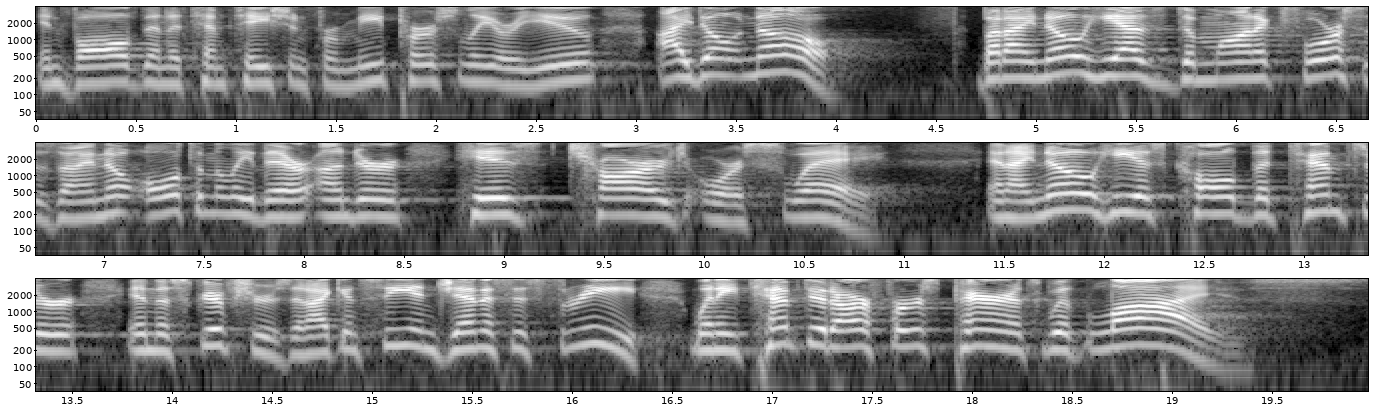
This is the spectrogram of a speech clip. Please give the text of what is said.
involved in a temptation for me personally or you. I don't know. But I know he has demonic forces, and I know ultimately they're under his charge or sway. And I know he is called the tempter in the scriptures. And I can see in Genesis 3 when he tempted our first parents with lies,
